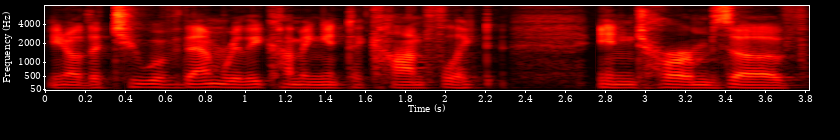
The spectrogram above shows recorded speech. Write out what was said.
You know, the two of them really coming into conflict in terms of,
